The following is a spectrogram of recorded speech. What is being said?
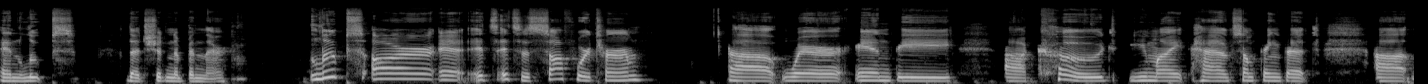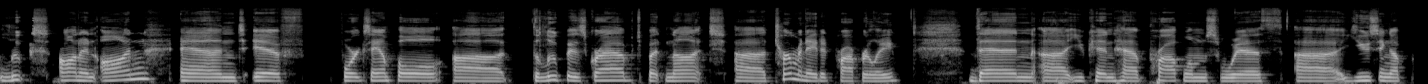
and loops that shouldn't have been there loops are it's it's a software term uh, where in the uh, code you might have something that uh, loops on and on, and if, for example, uh, the loop is grabbed but not uh, terminated properly, then uh, you can have problems with using up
